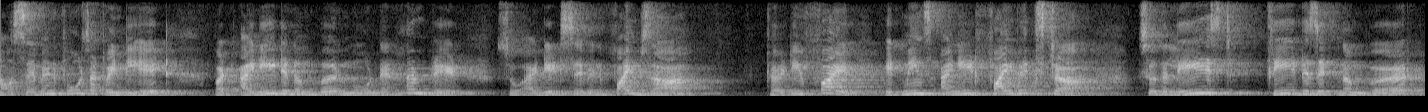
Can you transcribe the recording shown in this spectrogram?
now 7 fours are 28 but I need a number more than 100 so I did 7 fives are 35 it means I need 5 extra. So the least 3 digit number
